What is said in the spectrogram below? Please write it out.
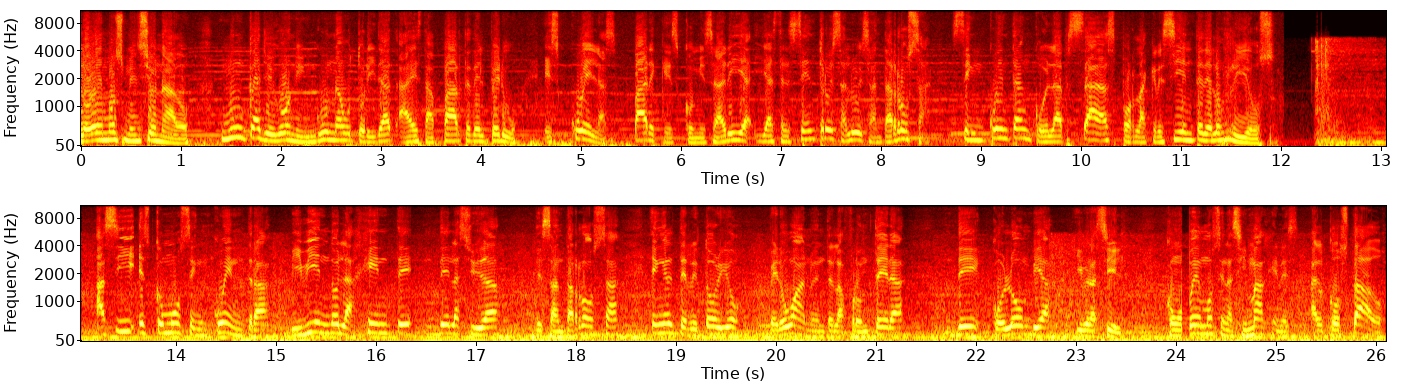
Lo hemos mencionado, nunca llegó ninguna autoridad a esta parte del Perú. Escuelas, parques, comisaría y hasta el Centro de Salud de Santa Rosa se encuentran colapsadas por la creciente de los ríos. Así es como se encuentra viviendo la gente de la ciudad de Santa Rosa en el territorio peruano entre la frontera de Colombia y Brasil. Como vemos en las imágenes, al costado,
